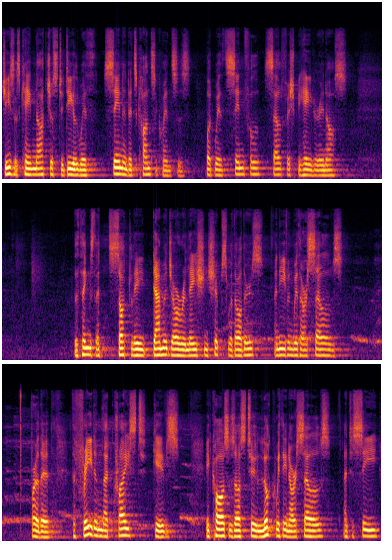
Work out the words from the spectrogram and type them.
Jesus came not just to deal with sin and its consequences, but with sinful, selfish behavior in us the things that subtly damage our relationships with others and even with ourselves. For the, the freedom that Christ gives, it causes us to look within ourselves and to see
